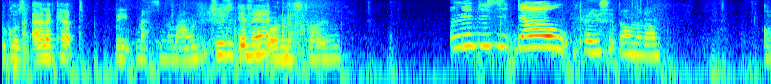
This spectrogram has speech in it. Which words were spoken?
because Ella kept be messing around. Choose a different one this time. I need to sit down. Okay, you sit down there now. God,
